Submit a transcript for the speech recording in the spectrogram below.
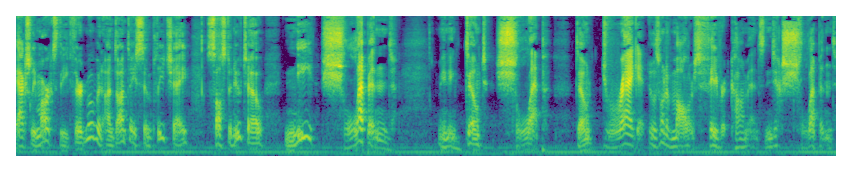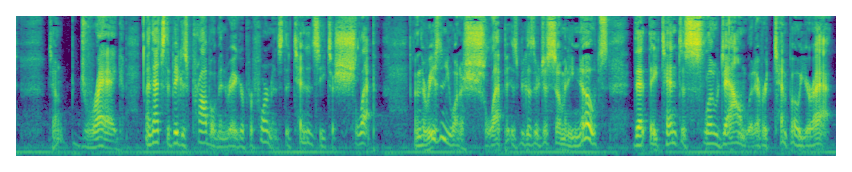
actually marks the third movement, Andante semplice, sostenuto, ni schleppend, meaning don't schlep, don't drag it. It was one of Mahler's favorite comments, nicht schleppend, don't drag. And that's the biggest problem in Reger performance, the tendency to schlep. And the reason you want to schlep is because there are just so many notes that they tend to slow down whatever tempo you're at.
